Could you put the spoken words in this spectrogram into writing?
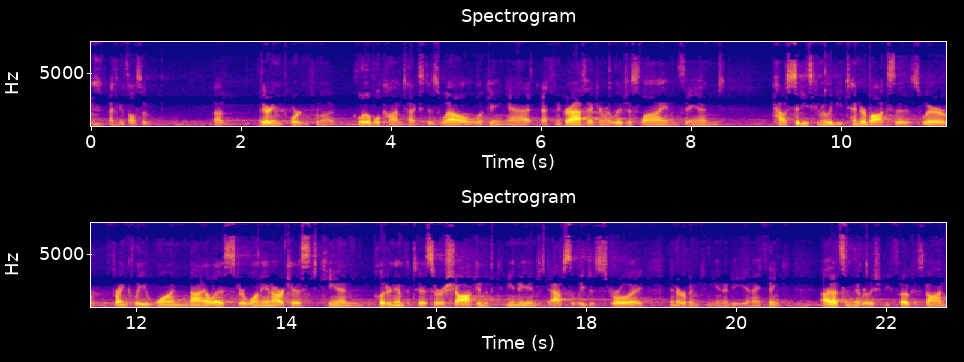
I think it's also uh, very important from a global context as well, looking at ethnographic and religious lines and how cities can really be tinderboxes where, frankly, one nihilist or one anarchist can put an impetus or a shock into the community and just absolutely destroy an urban community. And I think uh, that's something that really should be focused on.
